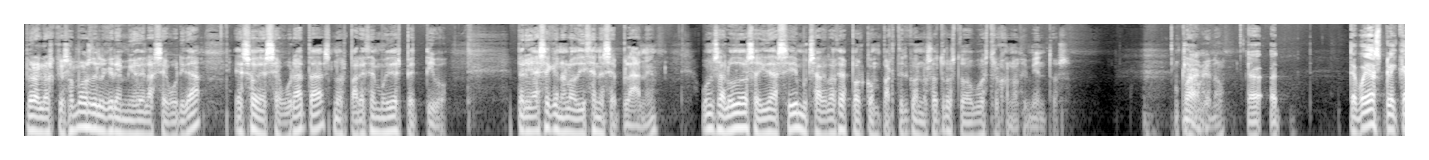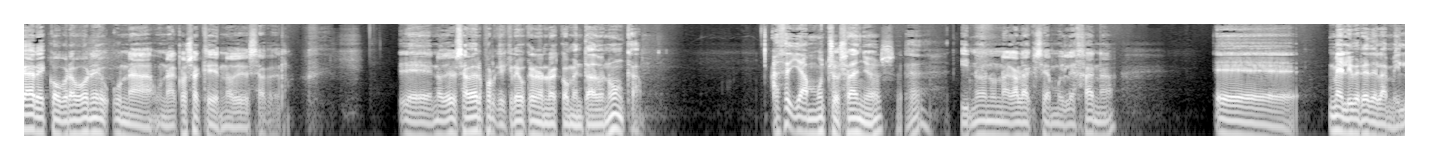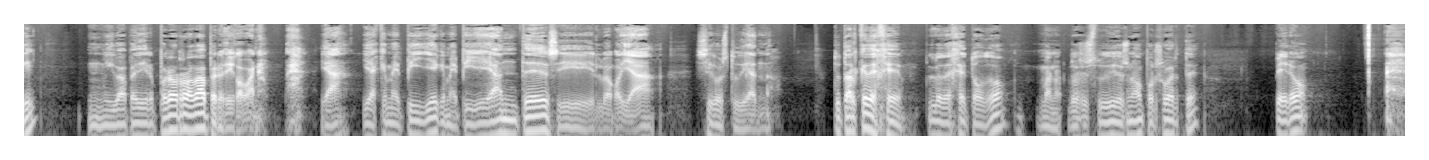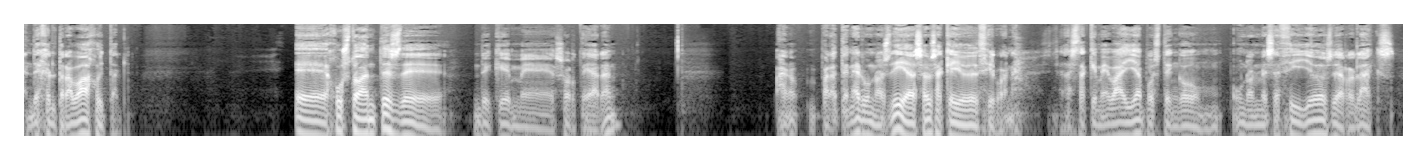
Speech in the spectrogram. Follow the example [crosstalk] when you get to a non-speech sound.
Pero a los que somos del gremio de la seguridad, eso de seguratas nos parece muy despectivo. Pero ya sé que no lo dice en ese plan. ¿eh? Un saludo, seguid así. Muchas gracias por compartir con nosotros todos vuestros conocimientos. Claro que no. eh, eh, Te voy a explicar, Eco Bravone, una, una cosa que no debes saber. Eh, no debes saber porque creo que no lo he comentado nunca. Hace ya muchos años, ¿eh? y no en una galaxia muy lejana, eh, me libré de la mili. Me iba a pedir prórroga, pero digo, bueno, ah, ya, ya que me pille, que me pille antes y luego ya sigo estudiando. Total que dejé, lo dejé todo. Bueno, los estudios no, por suerte, pero dejé el trabajo y tal. Eh, justo antes de, que me sortearan. Bueno, para tener unos días, ¿sabes? Aquello de decir, bueno, hasta que me vaya, pues tengo un- unos mesecillos de relax.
